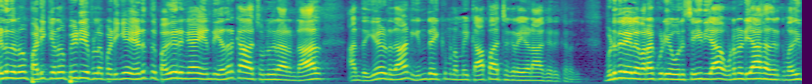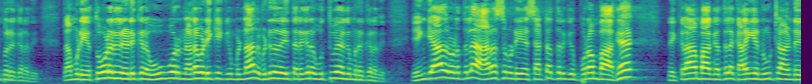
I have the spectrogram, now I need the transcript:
எழுதணும் படிக்கணும் பிடிஎஃப்ல படிங்க எடுத்து பகிருங்க என்று எதற்காக சொல்லுகிறார் என்றால் அந்த ஏடு தான் இன்றைக்கும் நம்மை காப்பாற்றுகிற ஏடாக இருக்கிறது. விடுதலையில் வரக்கூடிய ஒரு செய்தியாக உடனடியாக அதற்கு மதிப்பு இருக்கிறது. நம்முடைய தோழர்கள் எடுக்கிற ஒவ்வொரு நடவடிக்கைக்கும் முன்னால் விடுதலை தருகிற உத்வேகம் இருக்கிறது. எங்கேயாவது ஒரு இடத்துல அரசனுடைய சட்டத்திற்கு புறம்பாக இந்த கிளாம்பாக்கத்தில் கலைஞர் நூற்றாண்டு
